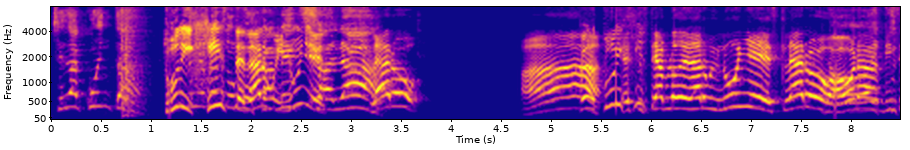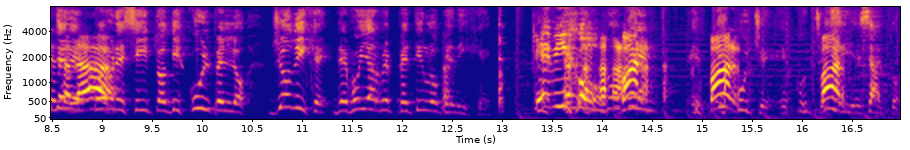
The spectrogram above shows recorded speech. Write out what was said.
¿Se da cuenta? Tú dijiste Darwin Mohamed Núñez. Salah. Claro. Ah, Pero tú es que dijiste- usted habló de Darwin Núñez, claro. No, Ahora es que dice ustedes, Salah. Pobrecitos, discúlpenlo. Yo dije, les voy a repetir lo que dije. ¿Qué dijo? No. Escuche, escuche, sí, exacto.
